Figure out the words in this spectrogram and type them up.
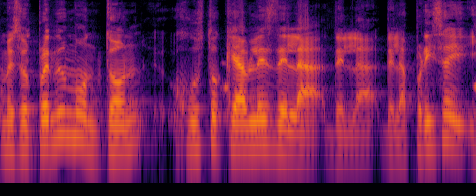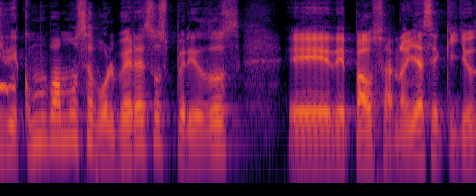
me, sorprende un montón justo que hables de la, de la, de la prisa y, de cómo vamos a volver a esos periodos eh, de pausa, ¿no? Ya sé que yo,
